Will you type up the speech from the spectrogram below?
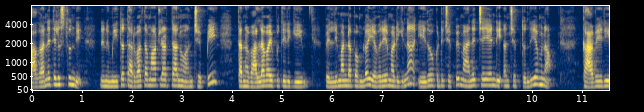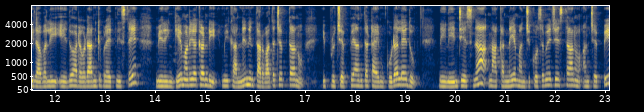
బాగానే తెలుస్తుంది. నేను మీతో తర్వాత మాట్లాడతాను అని చెప్పి తన వాళ్ళ వైపు తిరిగి పెళ్ళి మండపంలో ఎవరేం అడిగినా ఏదో ఒకటి చెప్పి మేనేజ్ చేయండి అని చెప్తుంది యమున. కావేరి రవలి ఏదో అడగడానికి ప్రయత్నిస్తే మీరు ఇంకేం అడగకండి. మీకు అన్నీ నేను తర్వాత చెప్తాను. ఇప్పుడు చెప్పే అంత టైం కూడా లేదు. నేనేం చేసినా నా కన్నయ్య మంచి కోసమే చేస్తాను అని చెప్పి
